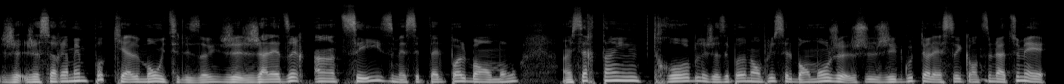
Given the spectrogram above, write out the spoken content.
je ne saurais même pas quel mot utiliser. J'allais dire hantise, mais c'est peut-être pas le bon mot. Un certain trouble, je ne sais pas non plus si c'est le bon mot. J'ai le goût de te laisser continuer là-dessus, mais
